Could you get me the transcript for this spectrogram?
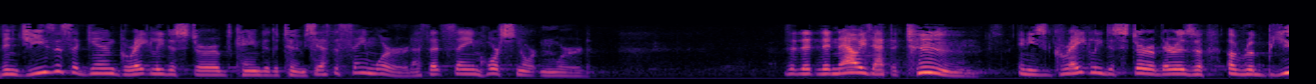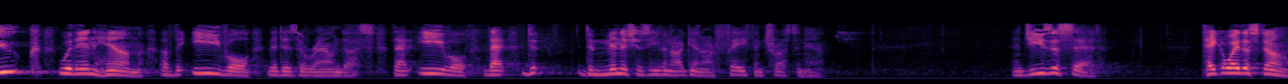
Then Jesus, again greatly disturbed, came to the tomb. See, that's the same word. That's that same horse snorting word that, now he's at the tomb. and he's greatly disturbed. There is a, a, rebuke within him of the evil that is around us, that evil that d- diminishes even, our, again, our faith and trust in him. And Jesus said, Take away the stone.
